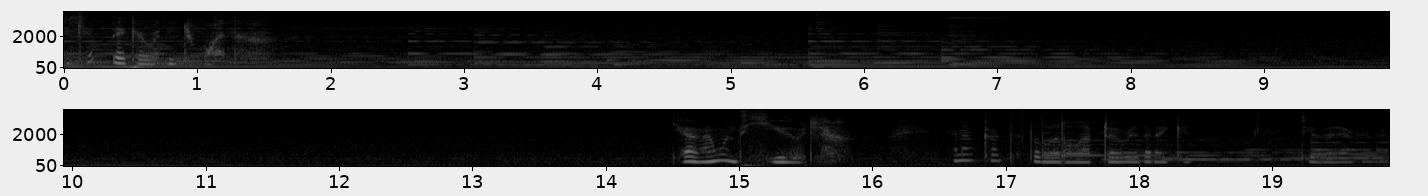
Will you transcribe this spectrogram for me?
they get bigger with each one. Left over that I could do whatever with.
